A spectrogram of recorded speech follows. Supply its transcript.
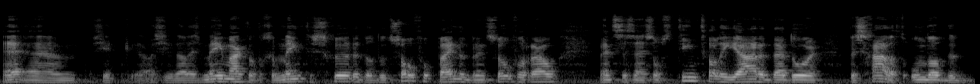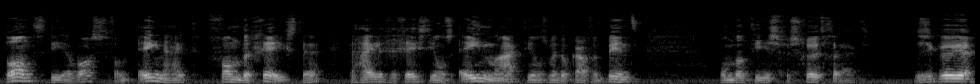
Ehm, als, je, als je wel eens meemaakt dat de gemeente scheuren, dat doet zoveel pijn, dat brengt zoveel rouw. Mensen zijn soms tientallen jaren daardoor beschadigd, omdat de band die er was van eenheid van de geest, de Heilige Geest die ons één maakt, die ons met elkaar verbindt, omdat die is verscheurd geraakt. Dus ik wil je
